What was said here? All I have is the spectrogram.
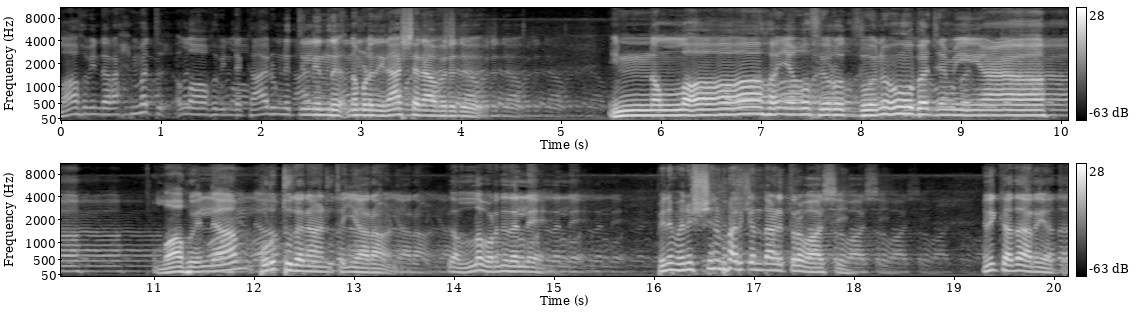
അള്ളാഹുവിന്റെ റഹ്മത്ത് അള്ളാഹുവിന്റെ കാരുണ്യത്തിൽ നിന്ന് നമ്മൾ നിരാശരാവരുത്. അള്ളാഹു എല്ലാം പുറത്തു തരാൻ തയ്യാറാണ്. ഇത് അല്ല പറഞ്ഞതല്ലേ? പിന്നെ മനുഷ്യന്മാർക്ക് എന്താണ് ഇത്ര വാശി? എനിക്കതാ അറിയാത്ത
